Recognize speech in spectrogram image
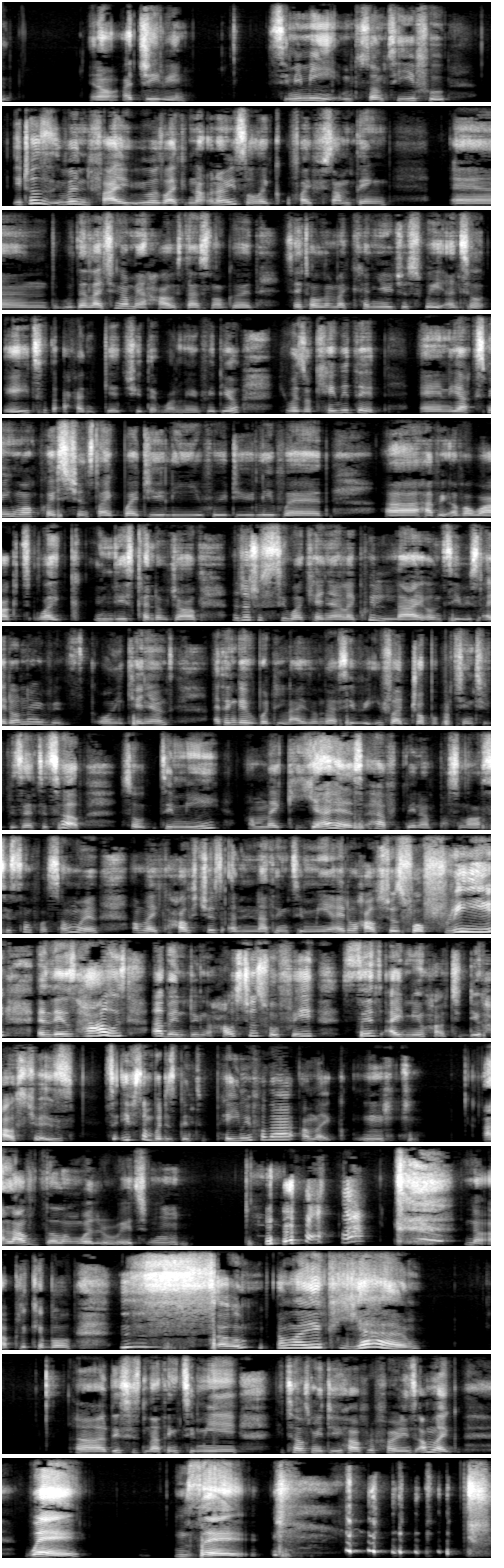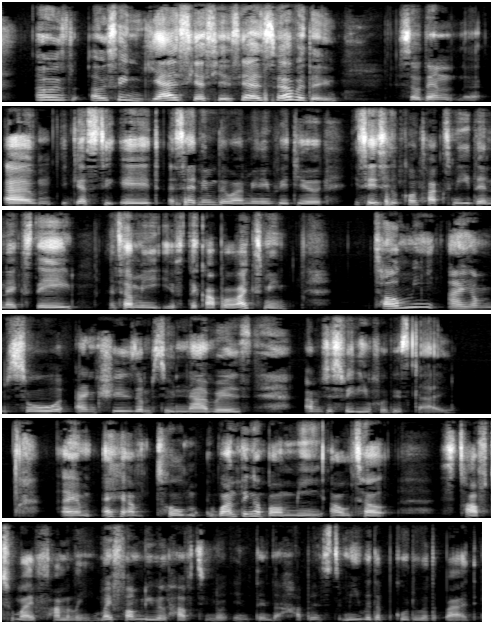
you know, ajiri. See, mimi some mtiifu. It was even five. It was like now, now it's like five something, and with the lighting on my house, that's not good. So I told him like, can you just wait until eight so that I can get you the one minute video? He was okay with it, and he asked me more questions like, where do you live? Who do you live with? Uh, have you ever worked like in this kind of job? I just to see what Kenya like we lie on CVs. I don't know if it's only Kenyans. I think everybody lies on their CV if a job opportunity presents itself. So to me, I'm like, yes, I have been a personal assistant for someone. I'm like, house chores are nothing to me. I do house chores for free in this house. I've been doing house chores for free since I knew how to do house chores. So if somebody's going to pay me for that, I'm like, mm, I love the long weather rate. Mm. Not applicable. So I'm like, yeah. Uh, this is nothing to me. He tells me, Do you have reference? I'm like, Where? Mzee. I was I was saying yes, yes, yes, yes everything. So then um it gets to eight. I send him the one minute video. He says he'll contact me the next day and tell me if the couple likes me. Tell me I am so anxious, I'm so nervous. I'm just waiting for this guy. I am I have told one thing about me, I'll tell stuff to my family. My family will have to know anything that happens to me, whether good or bad.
